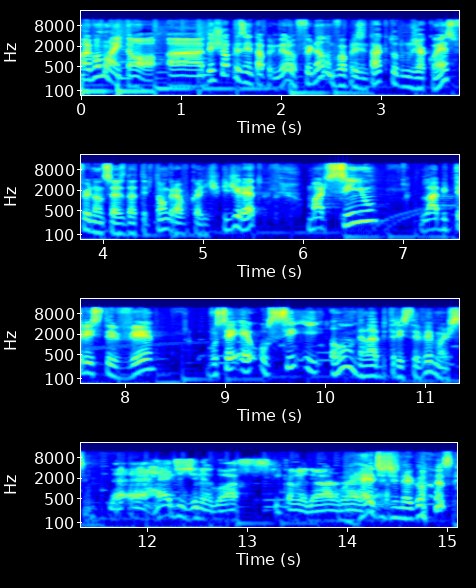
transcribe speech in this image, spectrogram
Mas vamos lá então, ó. Ah, deixa eu apresentar primeiro. O Fernando não vou apresentar, que todo mundo já conhece. O Fernando César da Triton grava com a gente aqui direto. Marcinho, Lab 3 TV, Você é o CEO da Lab 3 TV, Marcinho? É, é head de negócios, fica melhor, né? Head de negócio.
